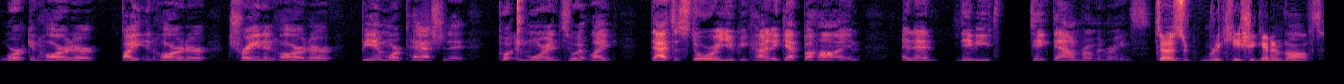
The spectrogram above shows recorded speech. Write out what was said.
working harder, fighting harder, training harder, being more passionate, putting more into it. Like that's a story you can kind of get behind, and then maybe you take down Roman Reigns. Does Rikishi get involved?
